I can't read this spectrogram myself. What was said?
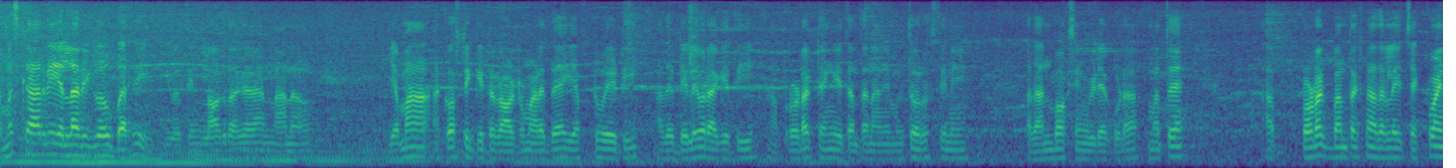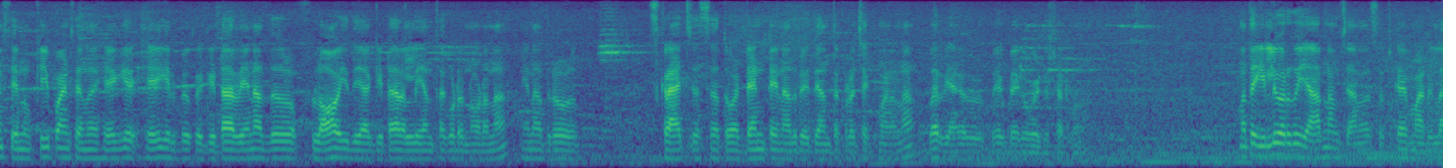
ನಮಸ್ಕಾರ ರೀ ಎಲ್ಲರಿಗೂ. ಬರ್ರಿ. ಇವತ್ತಿನ ಲಾಗ್ದಾಗ ನಾನು ಯಮ ಅಕೋಸ್ಟಿಕ್ ಗಿಟಾರ್ ಆರ್ಡ್ರ್ ಮಾಡಿದ್ದೆ. ಎಫ್ ಟು ಏಯ್ಟಿ ಅದು ಡೆಲಿವರ್ ಆಗೈತಿ. ಆ ಪ್ರಾಡಕ್ಟ್ ಹೆಂಗೈತೆ ಅಂತ ನಾನು ನಿಮಗೆ ತೋರಿಸ್ತೀನಿ. ಅದು ಅನ್ಬಾಕ್ಸಿಂಗ್ ವಿಡಿಯೋ ಕೂಡ. ಮತ್ತು ಆ ಪ್ರಾಡಕ್ಟ್ ಬಂದ ತಕ್ಷಣ ಅದರಲ್ಲಿ ಚೆಕ್ ಪಾಯಿಂಟ್ಸ್ ಏನು ಕೀ ಪಾಯಿಂಟ್ಸ್ ಏನು, ಹೇಗೆ, ಹೇಗಿರಬೇಕು ಗಿಟಾರ್ ಏನಾದರೂ ಫ್ಲಾ ಇದೆಯಾ ಗಿಟಾರಲ್ಲಿ ಅಂತ ಕೂಡ ನೋಡೋಣ. ಏನಾದರೂ ಸ್ಕ್ರ್ಯಾಚಸ್ ಅಥವಾ ಡೆಂಟ್ ಏನಾದರೂ ಇದೆ ಅಂತ ಕೂಡ ಚೆಕ್ ಮಾಡೋಣ. ಬರ್ರಿ, ಯಾರಾದರೂ ಬೇಗ ಬೇಗ ಸ್ಟಾರ್ಟ್ ಮಾಡೋಣ. ಮತ್ತು ಇಲ್ಲಿವರೆಗೂ ಯಾರು ನಮ್ಮ ಚಾನಲ್ ಸಬ್ಸ್ಕ್ರೈಬ್ ಮಾಡಿಲ್ಲ,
